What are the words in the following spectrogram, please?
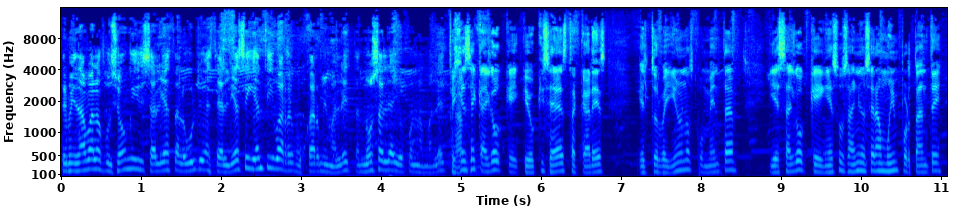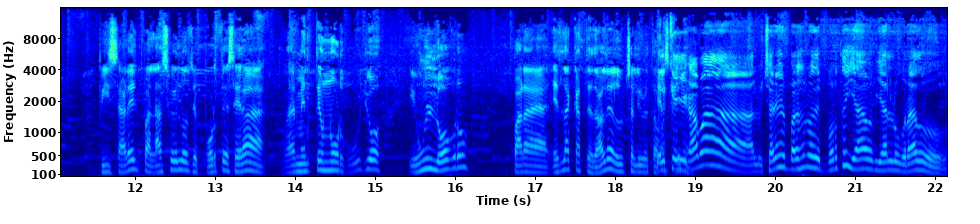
terminaba la función y salía hasta lo último. Hasta el día siguiente iba a rebuscar mi maleta. No salía yo con la maleta. Fíjense que algo que, que yo quisiera destacar es, el torbellino nos comenta, y es algo que en esos años era muy importante, pisar el Palacio de los Deportes era realmente un orgullo y un logro para, es la catedral de la lucha libre El que tabasqueña. llegaba a luchar en el Palacio de los Deportes ya había logrado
